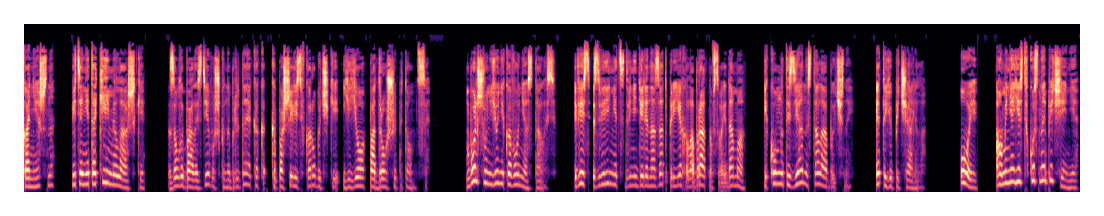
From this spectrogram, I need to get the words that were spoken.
Конечно, ведь они такие милашки. Заулыбалась девушка, наблюдая, как копошились в коробочке ее подросшие питомцы. Больше у нее никого не осталось. Весь зверинец две недели назад приехал обратно в свои дома, и комната Зианы стала обычной. Это ее печалило. «Ой, а у меня есть вкусное печенье.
